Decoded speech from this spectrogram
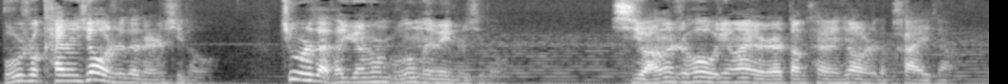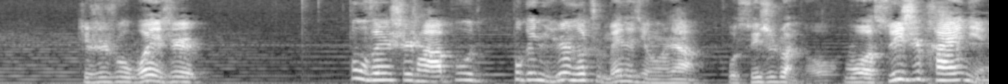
不是说开玩笑似的在那洗头，就是在他原封不动的位置洗头。洗完了之后，另外一个人当开玩笑似的拍一下，就是说我也是不分时差、不不给你任何准备的情况下，我随时转头我随时拍你，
